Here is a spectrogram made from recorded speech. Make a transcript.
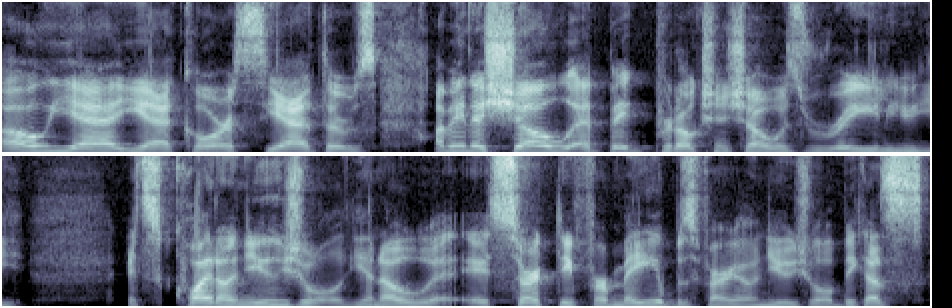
oh yeah, yeah, of course, yeah. There was, I mean, a show, a big production show, was really, it's quite unusual. You know, it certainly for me, it was very unusual because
